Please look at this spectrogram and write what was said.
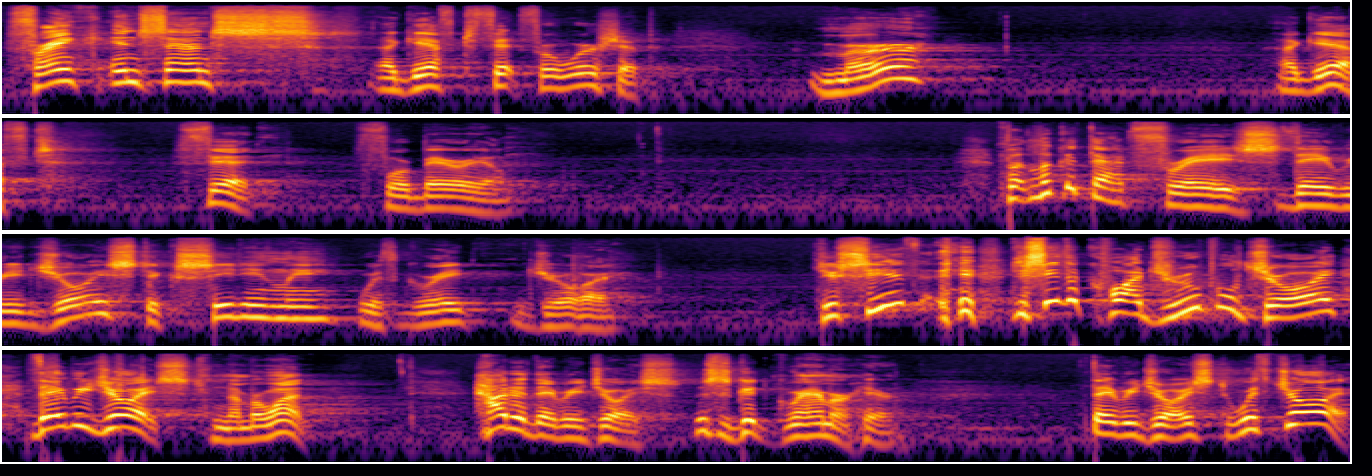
Frankincense, a gift fit for worship. Myrrh, a gift fit for burial. But look at that phrase they rejoiced exceedingly with great joy. Do you see it? Do you see the quadruple joy? They rejoiced, number one. How did they rejoice? This is good grammar here. They rejoiced with joy.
